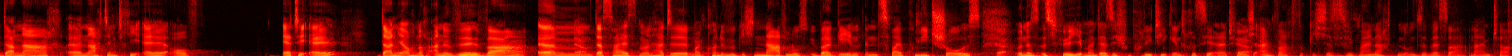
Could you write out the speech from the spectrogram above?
danach, äh, nach dem Triell auf RTL, dann ja auch noch Anne Will war. Ähm, Ja. Das heißt, man hatte, man konnte wirklich nahtlos übergehen in zwei Politshows. Ja. Und es ist für jemand, der sich für Politik interessiert, natürlich Ja. einfach wirklich, das ist wie Weihnachten und Silvester an einem Tag.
